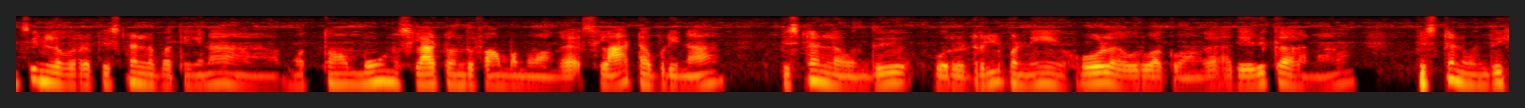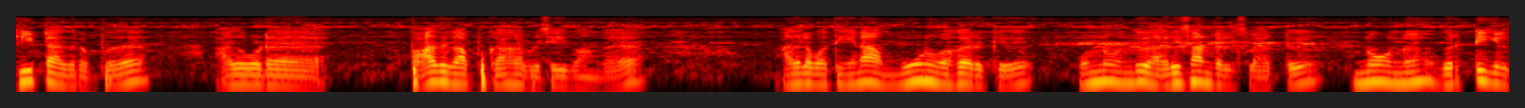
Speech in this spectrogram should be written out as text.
இன்ஜினில் வர பிஸ்டனில் பார்த்தீங்கன்னா, மொத்தம் மூணு ஸ்லாட் வந்து ஃபார்ம் பண்ணுவாங்க. ஸ்லாட் அப்படின்னா, பிஸ்டனில் வந்து ஒரு ட்ரில் பண்ணி ஹோலை உருவாக்குவாங்க. அது எதுக்காகன்னா, பிஸ்டன் வந்து ஹீட் ஆகுறப்ப, அதோட பாதுகாப்புக்காக அப்படி செய்வாங்க. அதில் பார்த்தீங்கன்னா மூணு வகை இருக்குது ஒன்று வந்து ஹரிசாண்டல் ஸ்லாட்டு, இன்னொன்று வெர்டிகல்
